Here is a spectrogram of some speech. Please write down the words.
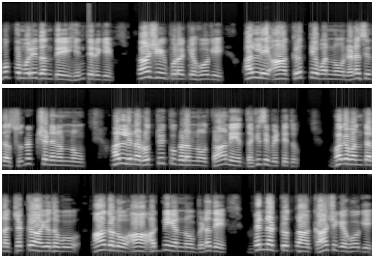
ಮುಖ ಮುರಿದಂತೆ ಹಿಂತಿರುಗಿ ಕಾಶೀಪುರಕ್ಕೆ ಹೋಗಿ ಅಲ್ಲಿ ಆ ಕೃತ್ಯವನ್ನು ನಡೆಸಿದ ಸುದಕ್ಷಿಣನನ್ನು, ಅಲ್ಲಿನ ಋತ್ವಿಕ್ಕುಗಳನ್ನು ತಾನೇ ದಹಿಸಿಬಿಟ್ಟಿತು. ಭಗವಂತನ ಚಕ್ರಾಯುಧವು ಆಗಲೂ ಆ ಅಗ್ನಿಯನ್ನು ಬಿಡದೆ ಬೆನ್ನಟ್ಟುತ್ತಾ ಕಾಶಿಗೆ ಹೋಗಿ,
